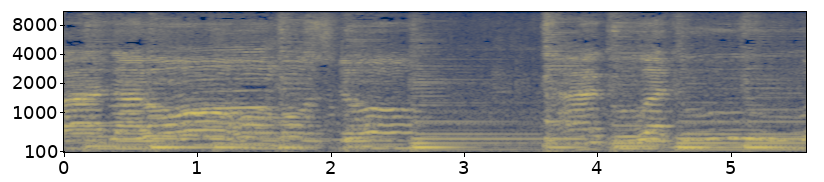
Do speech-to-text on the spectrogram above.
i don't atu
